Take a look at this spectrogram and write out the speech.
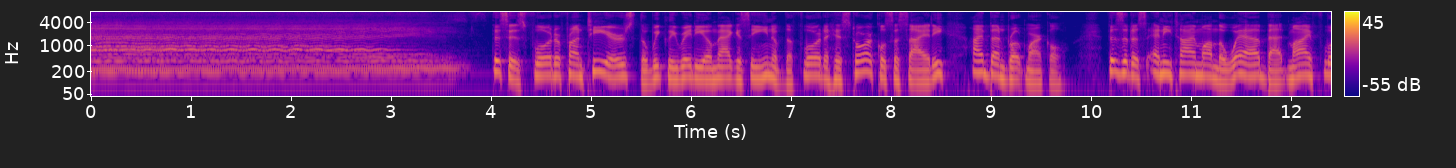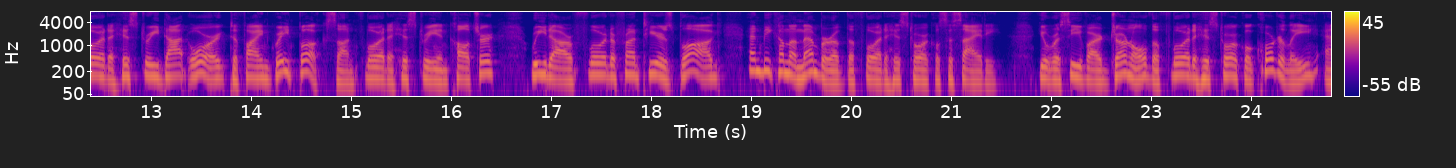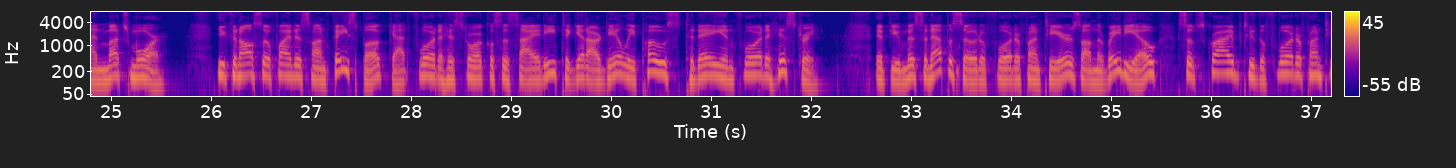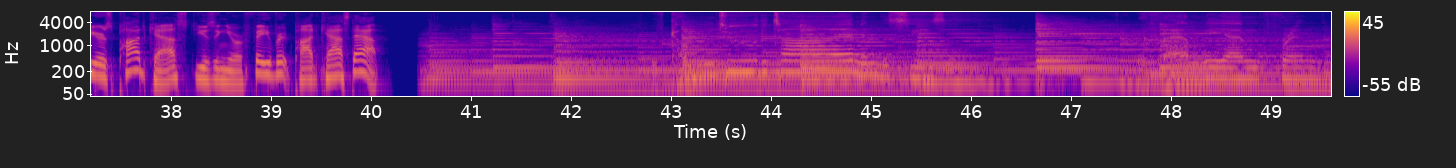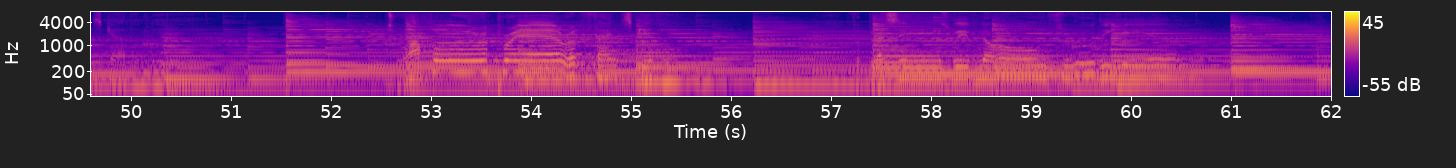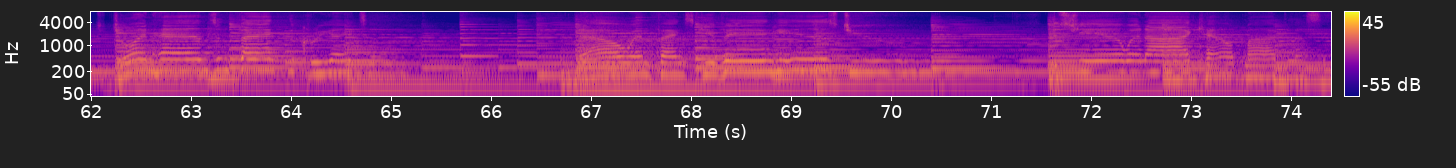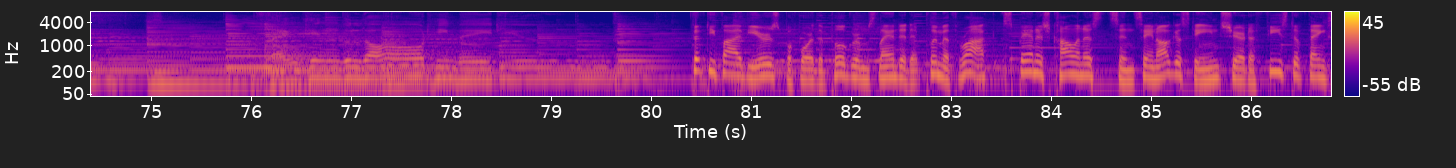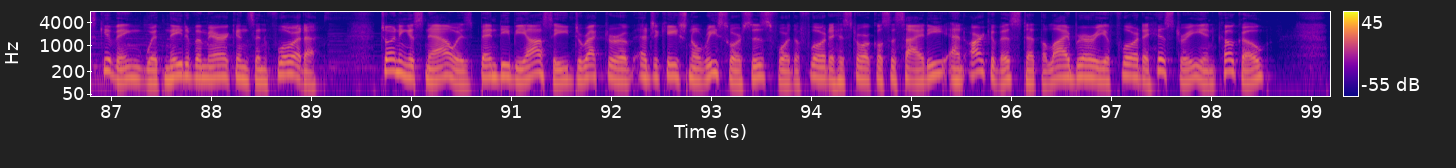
This is Florida Frontiers, the weekly radio magazine of the Florida Historical Society. I'm Ben Brotemarkle. Visit us anytime on the web at myfloridahistory.org to find great books on Florida history and culture, read our Florida Frontiers blog, and become a member of the Florida Historical Society. You'll receive our journal, the Florida Historical Quarterly, and much more. You can also find us on Facebook at Florida Historical Society to get our daily posts today in Florida history. If you miss an episode of Florida Frontiers on the radio, subscribe to the Florida Frontiers podcast using your favorite podcast app. We've come to the time in the season where family and friends gather offer a prayer of thanksgiving for blessings we've known through the year To join hands and thank the Creator. Now, when Thanksgiving is due, this year when I count my blessings, thanking the Lord He made you. 55 years before the Pilgrims landed at Plymouth Rock, Spanish colonists in St. Augustine shared a feast of Thanksgiving with Native Americans in Florida. Joining us now is Ben DiBiase, Director of Educational Resources for the Florida Historical Society and archivist at the Library of Florida History in Cocoa.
